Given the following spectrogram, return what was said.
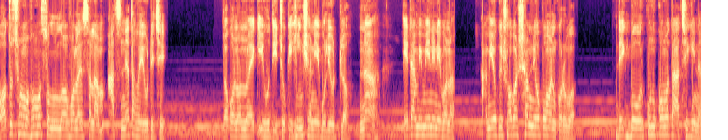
অথচ মোহাম্মদ সাল্লাম আজ নেতা হয়ে উঠেছে। তখন অন্য এক ইহুদি চোখে হিংসা নিয়ে বলে উঠল, না, এটা আমি মেনে নেব না। আমি ওকে সবার সামনে অপমান করব। দেখব ওর কোনো ক্ষমতা আছে কি না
